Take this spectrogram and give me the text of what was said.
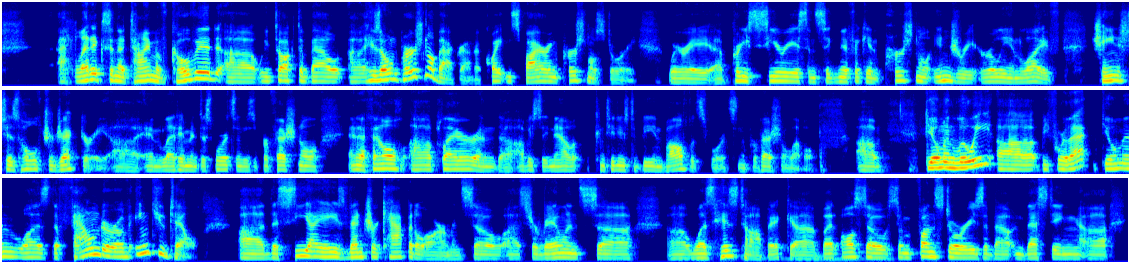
athletics in a time of COVID. Uh, we talked about uh, his own personal background, a quite inspiring personal story where a, a, pretty serious and significant personal injury early in life changed his whole trajectory uh, and led him into sports. And was a professional NFL uh, player and uh, obviously now continues to be involved with sports in the professional level. Um, Gilman Louie, uh, before that, Gilman was the founder of In-Q-Tel uh, the CIA's venture capital arm. And so uh, surveillance uh, uh was his topic, uh, but also some fun stories about investing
